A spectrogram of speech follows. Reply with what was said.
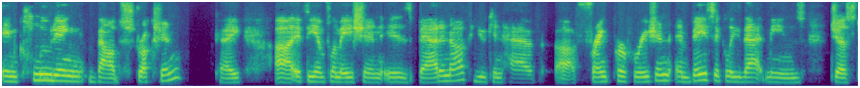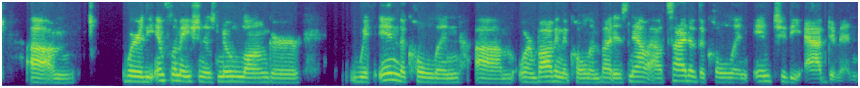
including bowel obstruction. Okay. Uh, if the inflammation is bad enough, you can have uh, frank perforation. And basically, that means just um, where the inflammation is no longer within the colon um, or involving the colon, but is now outside of the colon into the abdomen.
